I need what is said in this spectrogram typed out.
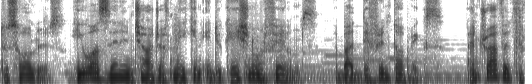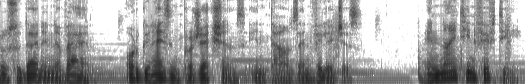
to soldiers. He was then in charge of making educational films about different topics and traveled through Sudan in a van, organizing projections in towns and villages. In 1950,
